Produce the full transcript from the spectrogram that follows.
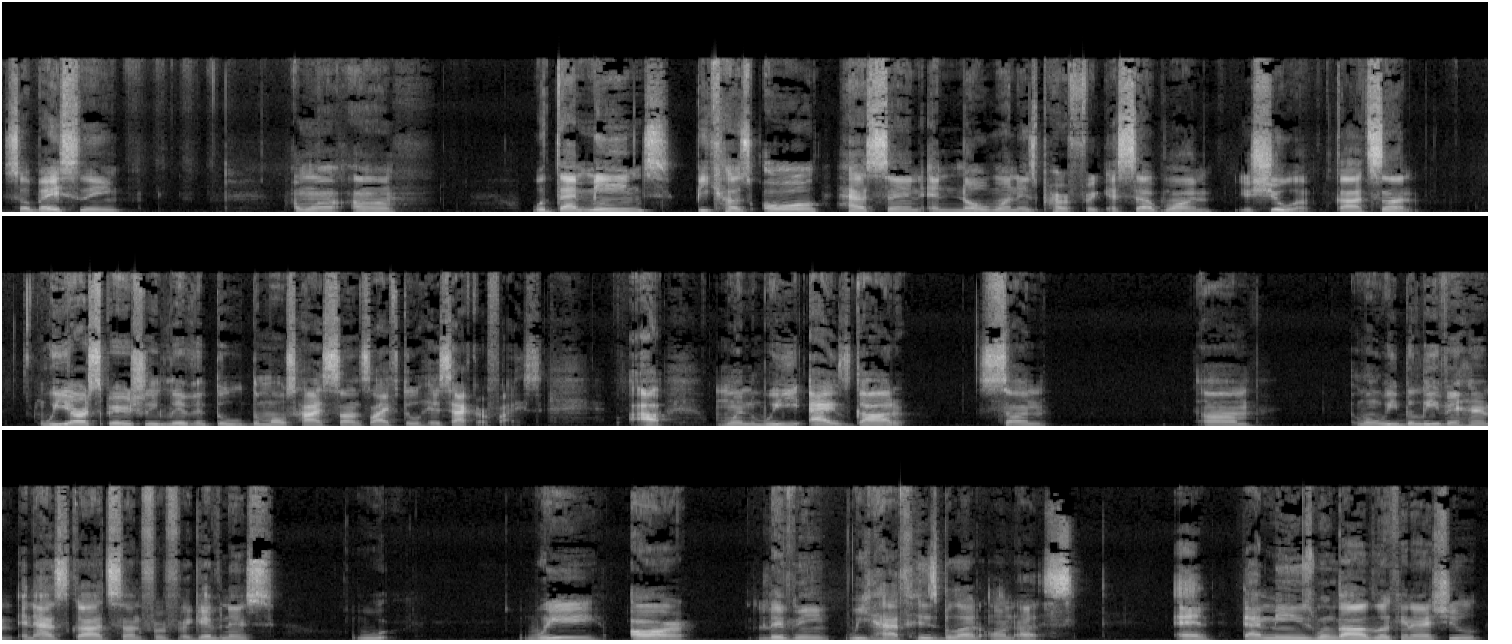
So basically, I want um what that means because all have sinned and no one is perfect except one, Yeshua, God's son. We are spiritually living through the most high son's life through his sacrifice. I, when we ask God son um when we believe in him and ask God's son for forgiveness, we are living, we have his blood on us. And that means when God looking at you,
